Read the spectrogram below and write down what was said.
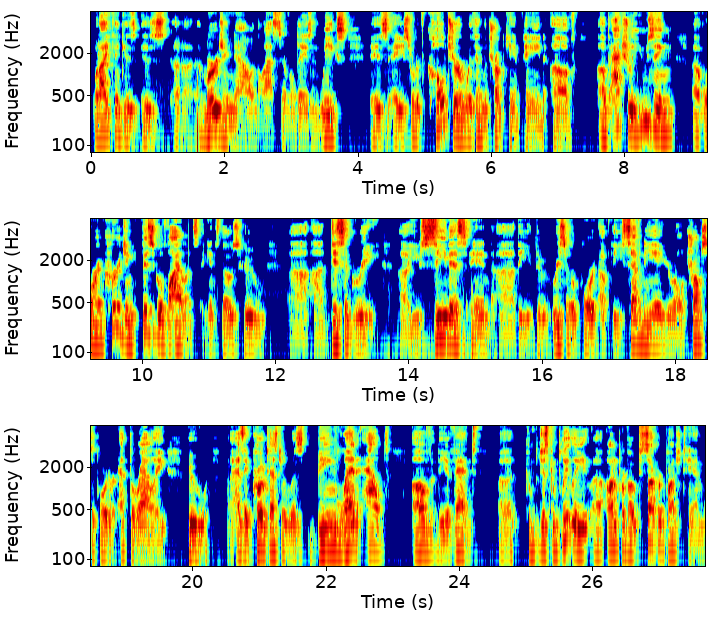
what I think is is uh, emerging now in the last several days and weeks is a sort of culture within the Trump campaign of of actually using uh, or encouraging physical violence against those who uh, disagree. Uh, you see this in uh, the, the recent report of the 78 year old Trump supporter at the rally who as a protester was being led out of the event, uh, com- just completely uh, unprovoked, sucker punched him.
